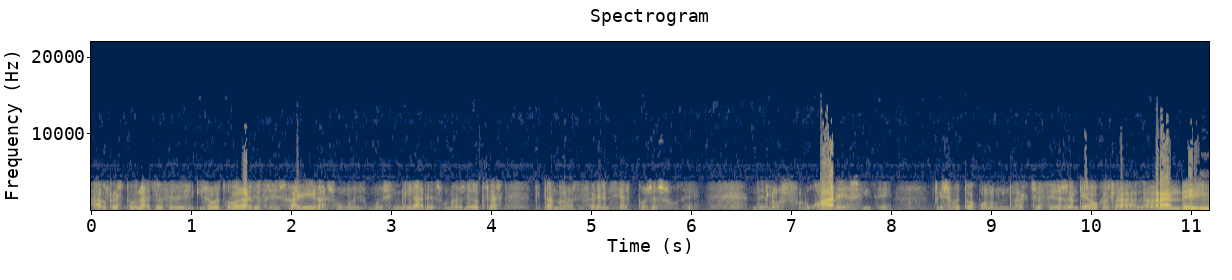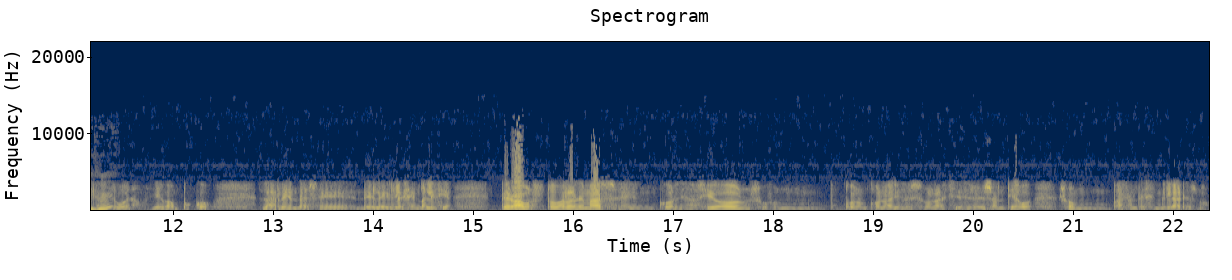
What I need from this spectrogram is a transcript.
al resto de las diócesis y sobre todo las diócesis gallegas son muy muy similares unas de otras quitando las diferencias pues eso de, de los lugares y de y sobre todo con la archidiócesis de Santiago que es la, grande y que bueno lleva un poco las riendas eh, de la iglesia en Galicia. Pero vamos todas las demás en coordinación con, con la diócesis con la archidiócesis de Santiago son bastante similares no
